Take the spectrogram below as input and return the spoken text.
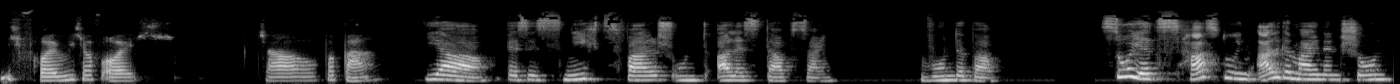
Ich freue mich auf euch. Ciao, Papa. Ja, es ist nichts falsch und alles darf sein. Wunderbar. So, jetzt hast du im Allgemeinen schon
